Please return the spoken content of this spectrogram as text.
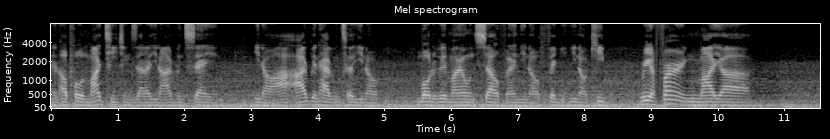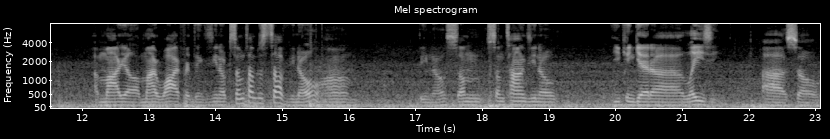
and uphold my teachings that I, you know, I've been saying. You know, I, I've been having to, you know, motivate my own self and, you know, figure, you know, keep reaffirming my, uh, my, uh, my why for things. You know, sometimes it's tough, you know. Um, you know, some, sometimes, you know, you can get, uh, lazy. Uh, so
